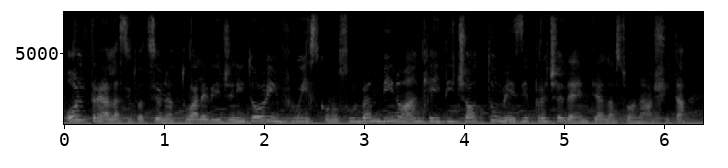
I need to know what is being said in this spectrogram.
Oltre alla situazione attuale dei genitori, influiscono sul bambino anche i 18 mesi precedenti alla sua nascita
